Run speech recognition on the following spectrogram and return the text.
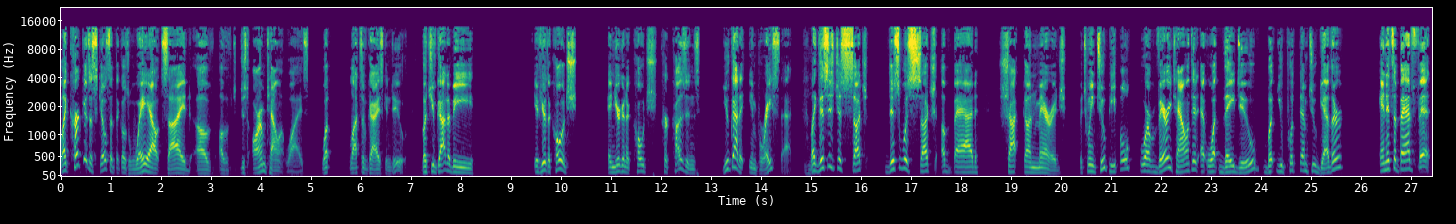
Like Kirk is a skill set that goes way outside of of just arm talent wise, what lots of guys can do. But you've got to be if you're the coach and you're going to coach Kirk Cousins, you've got to embrace that. Mm-hmm. Like this is just such this was such a bad shotgun marriage between two people who are very talented at what they do, but you put them together and it's a bad fit.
